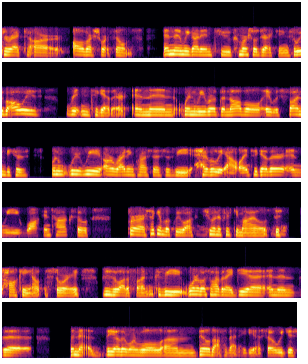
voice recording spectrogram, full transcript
direct our all of our short films. And then we got into commercial directing. So we've always written together. And then when we wrote the novel, it was fun because when we, we our writing process is we heavily outline together and we walk and talk. So for our second book, we walked 250 miles just talking out the story, which is a lot of fun because we one of us will have an idea and then the the the other one will um, build off of that idea. So we just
